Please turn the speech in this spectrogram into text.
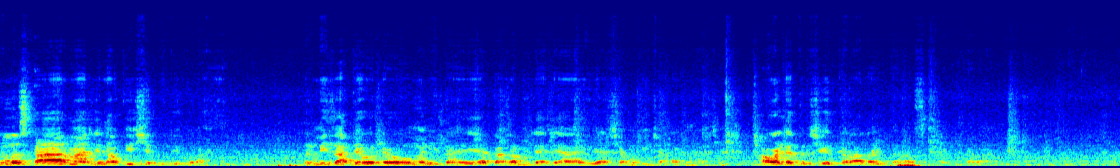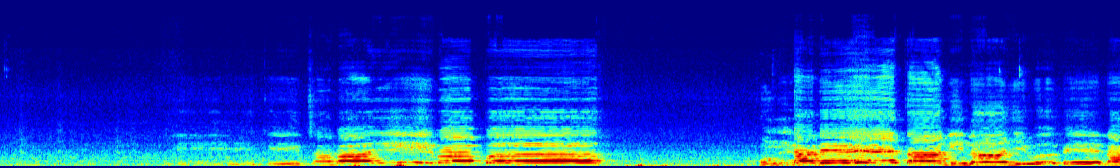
नमस्कार माझे नाव केशर गुदेकर आहे. तर मी जात्यावरल्या म्हणत आहे. आता जमलेल्या आहे अशा मुलीच्या लग्नाच्या. आवडल्या तर शेअर करा लाईक करा सबस्क्राईब करा. बाई बाप हुंडा देतानी नाही व बेला.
